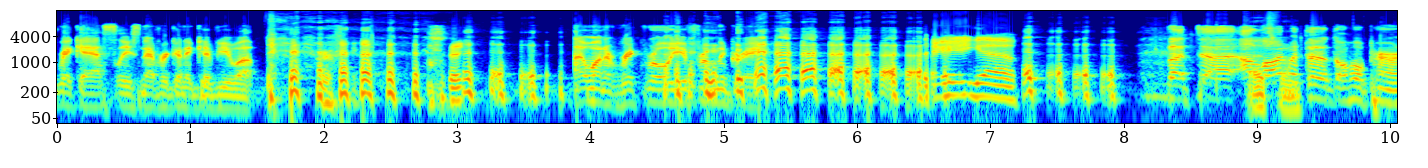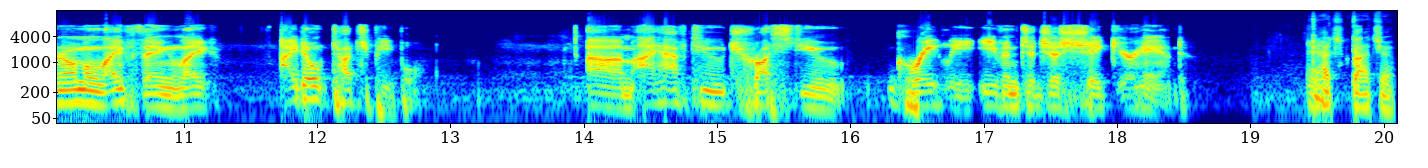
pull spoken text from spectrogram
Rick Astley's "Never Gonna Give You Up." I want to Rick roll you from the grave. there you go. But uh, along fun. with the, the whole paranormal life thing, like I don't touch people. Um, I have to trust you greatly, even to just shake your hand. Gotcha. Gotcha.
